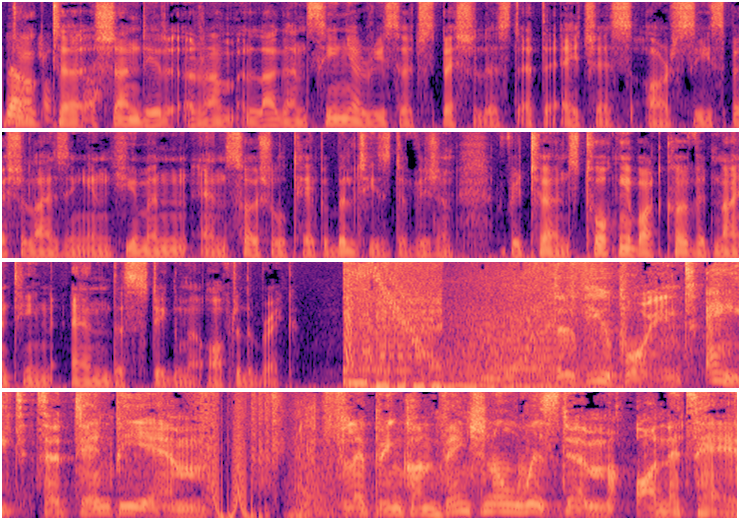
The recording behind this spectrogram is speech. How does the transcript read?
No, Dr. Shandir Ramlagan, senior research specialist at the HSRC, specializing in human and social capabilities division, returns talking about COVID nineteen and the stigma after the break. The Viewpoint, 8 to 10 p.m. Flipping conventional wisdom on its head.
